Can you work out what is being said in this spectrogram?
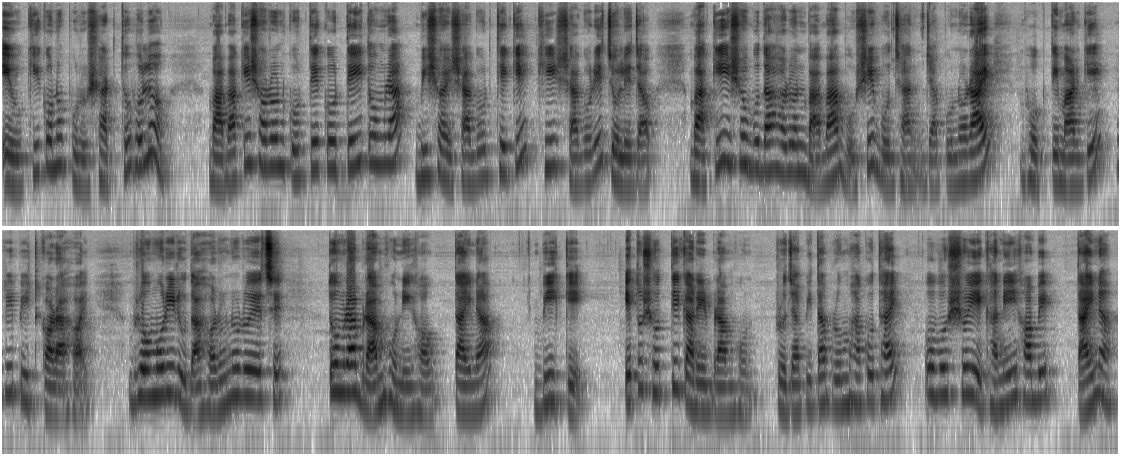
এও কি কোনো পুরুষার্থ হলো? বাবাকে স্মরণ করতে করতেই তোমরা বিষয় সাগর থেকে ক্ষীর সাগরে চলে যাও। বাকি এসব উদাহরণ বাবা বসে বোঝান, যা পুনরায় ভক্তিমার্গে রিপিট করা হয়। ভ্রমরীর উদাহরণও রয়েছে, তোমরা ব্রাহ্মণী হও, তাই না? বিকে এ তো সত্যিকারের ব্রাহ্মণ। প্রজাপিতা ব্রহ্মা কোথায়? অবশ্যই এখানেই হবে, তাই না?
